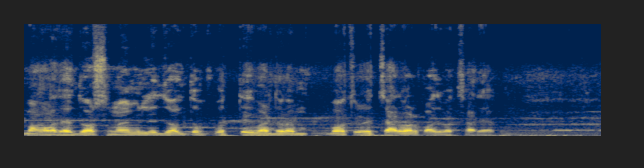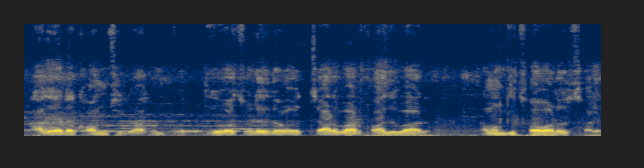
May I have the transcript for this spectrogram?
বাংলাদেশ দর্শনায় মিলে জল তো প্রত্যেকবার ধরো বছরে চারবার পাঁচবার ছাড়ে এখন। আগে এটা কম ছিল এখন প্রত্যেক বছরে ধরো চারবার পাঁচবার এমনকি ছবারও ছাড়ে।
